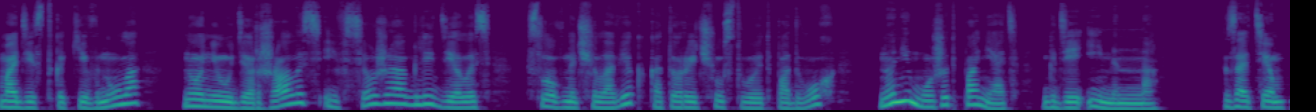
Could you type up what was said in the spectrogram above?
Модистка кивнула, но не удержалась и все же огляделась, словно человек, который чувствует подвох, но не может понять, где именно. Затем,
